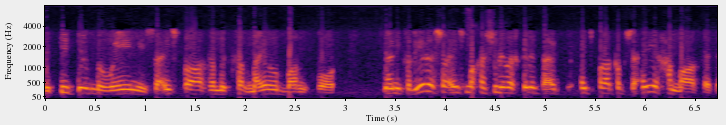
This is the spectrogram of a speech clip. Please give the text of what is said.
die Tito Mboweni se uitsprake moet gemailband word. Nou in die verlede sou Ysma Gesule waarskynlik daai uitspraak op sy eie gemaak het.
